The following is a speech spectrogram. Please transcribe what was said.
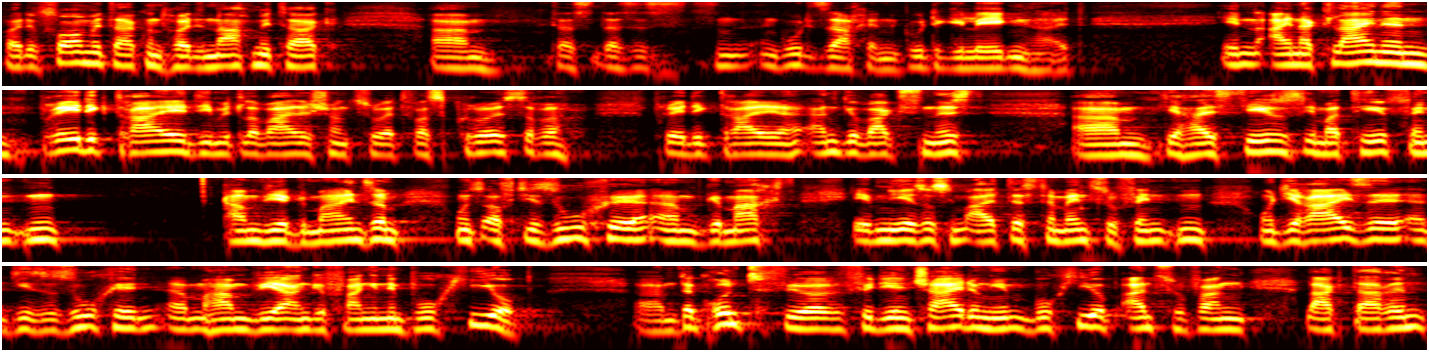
Heute Vormittag und heute Nachmittag. Ähm, das, das ist eine gute Sache, eine gute Gelegenheit. In einer kleinen Predigtreihe, die mittlerweile schon zu etwas größerer Predigtreihe angewachsen ist, ähm, die heißt Jesus im Matthäus finden, haben wir gemeinsam uns auf die Suche ähm, gemacht, eben Jesus im Alten Testament zu finden. Und die Reise, äh, diese Suche haben wir angefangen im Buch Hiob. Ähm, der Grund für, für die Entscheidung, im Buch Hiob anzufangen, lag darin,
